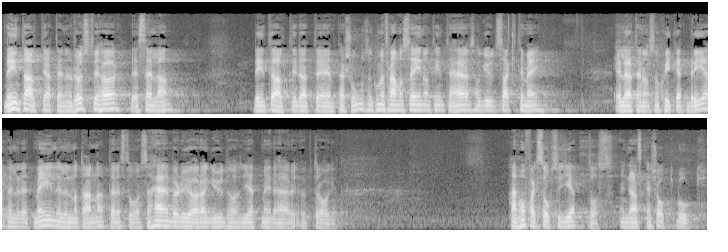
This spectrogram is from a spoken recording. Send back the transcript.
Det är inte alltid att det är en röst vi hör, det är sällan. Det är inte alltid att det är en person som kommer fram och säger någonting, det här har Gud sagt till mig. Eller att det är någon som skickar ett brev eller ett mejl eller något annat där det står så här bör du göra, Gud har gett mig det här uppdraget. Han har faktiskt också gett oss en ganska tjock bok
